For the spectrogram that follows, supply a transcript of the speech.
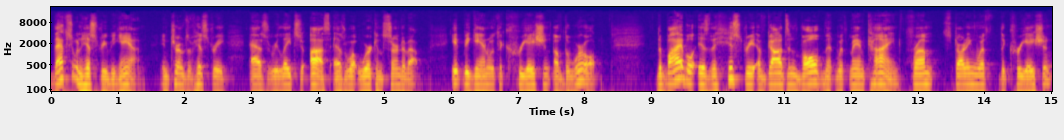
That's when history began, in terms of history as relates to us, as what we're concerned about. It began with the creation of the world. The Bible is the history of God's involvement with mankind, from starting with the creation,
